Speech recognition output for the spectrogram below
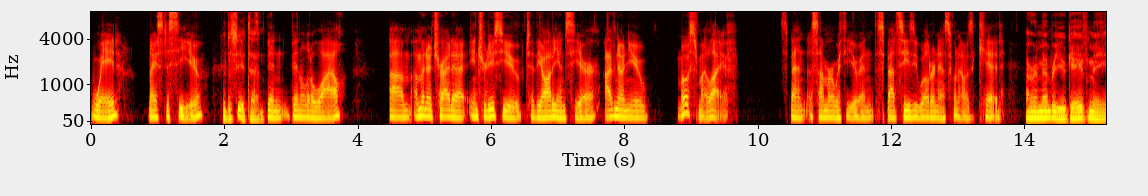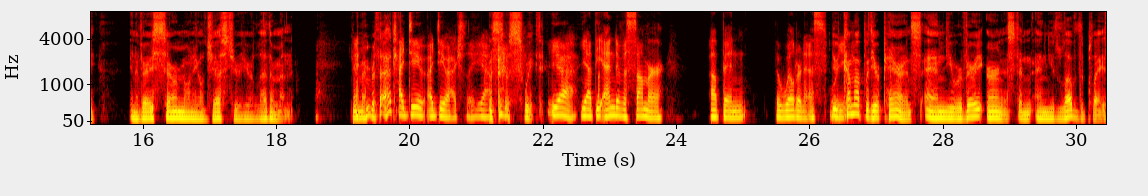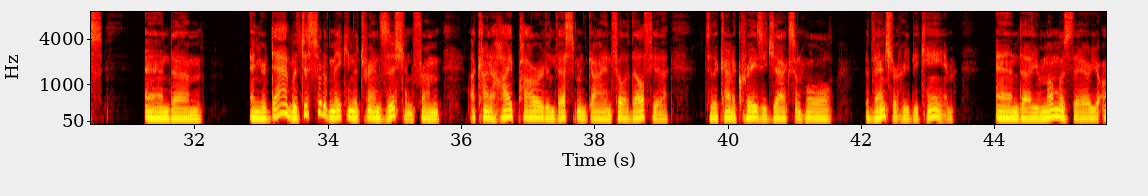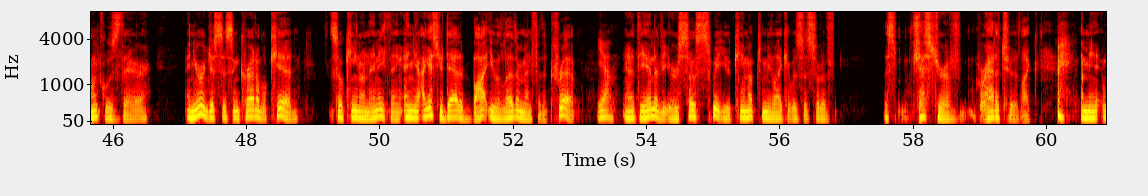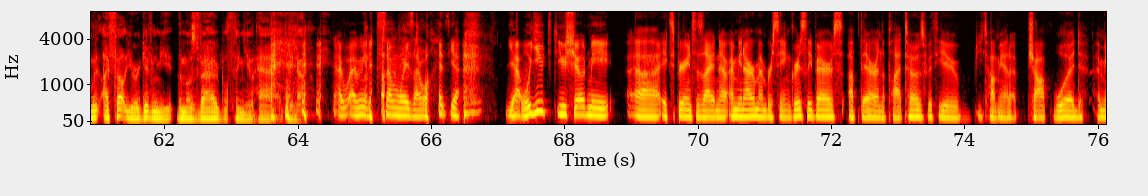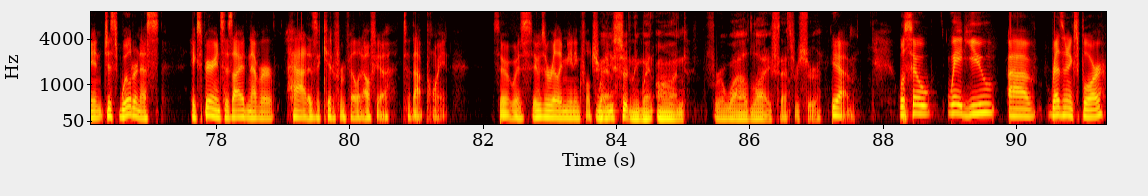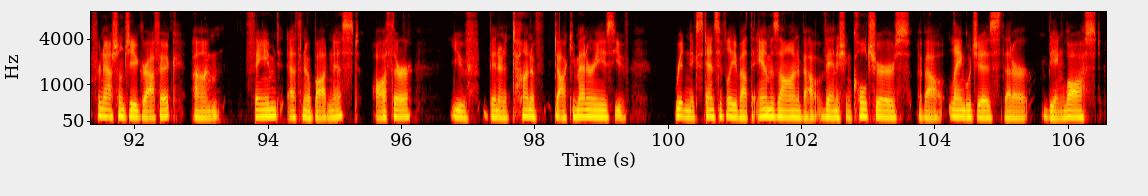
Wade. Nice to see you. Good to see you, Ted. Been been a little while. Um, I'm going to try to introduce you to the audience here. I've known you most of my life. Spent a summer with you in the Spatsizi Wilderness when I was a kid. I remember you gave me, in a very ceremonial gesture, your Leatherman. Do you remember that? I do. I do actually. Yeah. That's so sweet. Yeah. Yeah. At the end of a summer up in the wilderness. You'd you- come up with your parents and you were very earnest and, and you loved the place. And, um, and your dad was just sort of making the transition from a kind of high powered investment guy in Philadelphia to the kind of crazy Jackson Hole adventurer he became. And uh, your mom was there, your uncle was there, and you were just this incredible kid, so keen on anything. And you, I guess your dad had bought you a Leatherman for the trip. Yeah. And at the end of it, you were so sweet. You came up to me like it was a sort of this gesture of gratitude. Like, I mean, was, I felt you were giving me the most valuable thing you had. You know, I, I mean, in some ways, I was. Yeah, yeah. Well, you you showed me uh, experiences I had never. I mean, I remember seeing grizzly bears up there in the plateaus with you. You taught me how to chop wood. I mean, just wilderness experiences I had never had as a kid from Philadelphia to that point. So it was it was a really meaningful trip. well, you certainly went on for a wild life. That's for sure. Yeah. Well, so Wade, you uh, resident explorer for National Geographic, um, famed ethnobotanist, author. You've been in a ton of documentaries. You've written extensively about the Amazon, about vanishing cultures, about languages that are being lost.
